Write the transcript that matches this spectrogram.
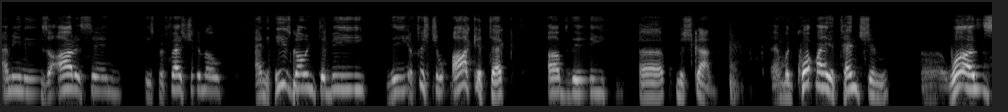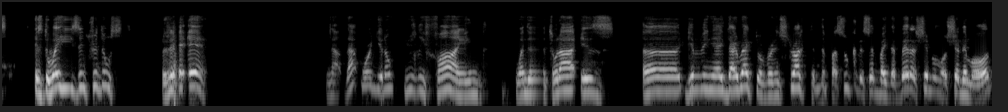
I mean, he's an artisan, he's professional, and he's going to be the official architect of the uh, Mishkan. And what caught my attention uh, was is the way he's introduced. Now, that word you don't usually find when the Torah is uh, giving a directive or an instructive. The pasuk is said by the Ber Hashem Moshe Lemor,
